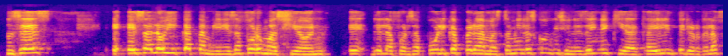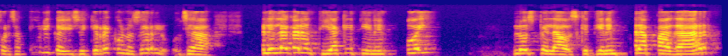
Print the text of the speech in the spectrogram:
Entonces, e, esa lógica también, esa formación de, la fuerza pública, pero además también las condiciones de inequidad que hay al interior de la fuerza pública, y eso hay que reconocerlo. O sea, ¿cuál es la garantía que tienen hoy los pelados, que tienen para pagar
